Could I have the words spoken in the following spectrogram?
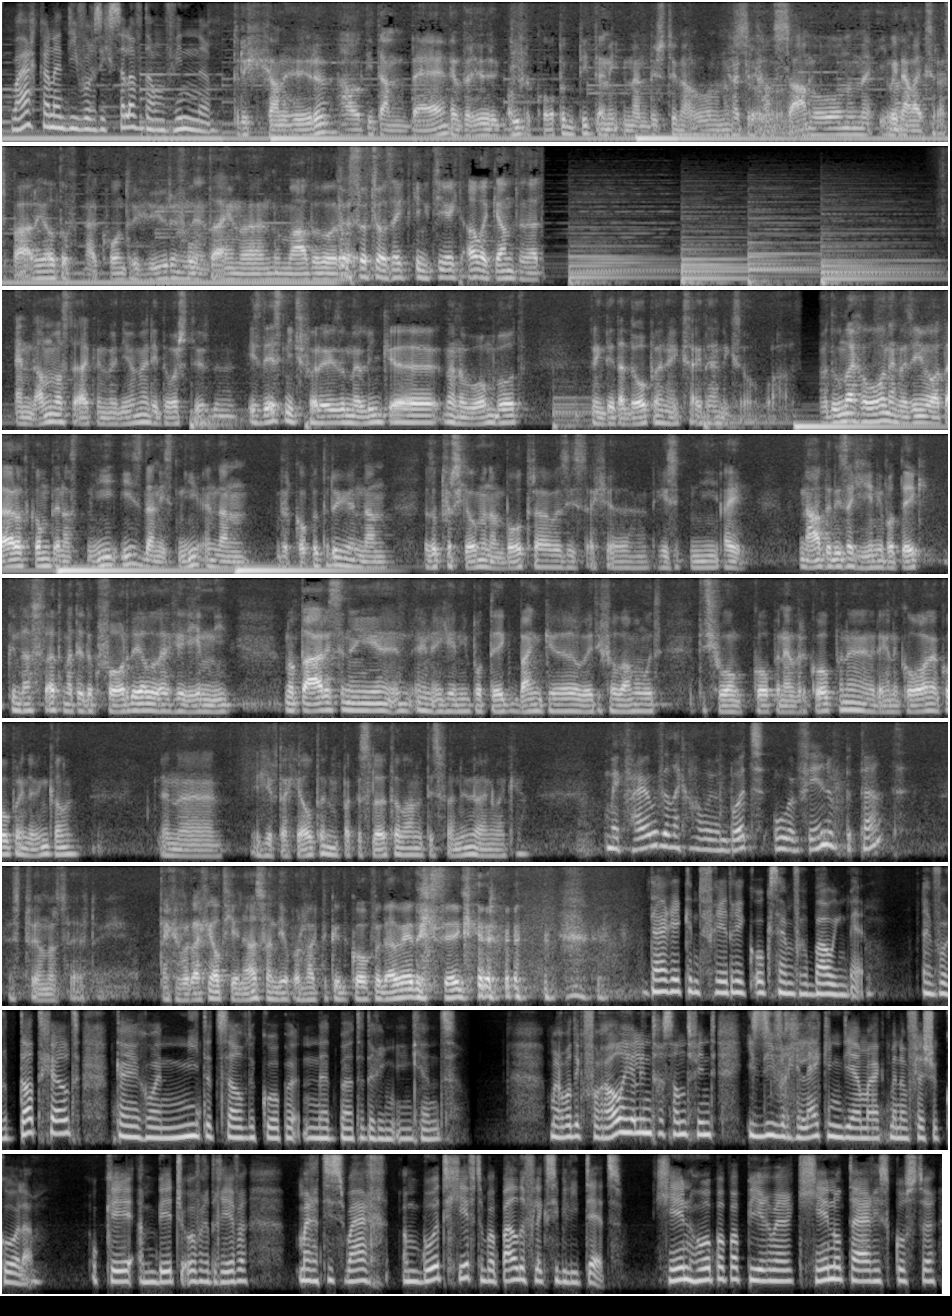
Waar kan hij die voor zichzelf dan vinden? Terug gaan huren, hou ik dit dan bij en verhuur ik die, of verkoop ik dit en in mijn bus te gaan wonen. Ga ik terug gaan samenwonen met iemand, heb ik dan wat extra spaargeld of ga ik gewoon terug huren? Fulltime uh, nomade worden. Dus het was echt, ging het echt alle kanten uit. En dan was het eigenlijk een mij die doorstuurde. Is deze niks voor u? Zo'n link naar een woonboot. En ik deed dat open en ik zag dat en ik zo, wauw. We doen dat gewoon en we zien wat daaruit komt. En als het niet is, dan is het niet. En dan verkopen terug. En dan, dat is ook het verschil met een boot trouwens, is dat je, je zit niet... Het nadeel is dat je geen hypotheek kunt afsluiten, maar het heeft ook voordelen dat je geen notarissen en, geen- en, en geen hypotheekbanken, weet ik veel wat maar moet. Het is gewoon kopen en verkopen. Hè. Dat je een cola gaat kopen in de winkel. En eh, je geeft dat geld en je pakt de sleutel aan. Het is van nu eigenlijk. Hè. Maar ik vraag hoeveel dat je voor een boot ongeveer betaalt. Dat is 250. Dat je voor dat geld geen huis van die oppervlakte kunt kopen, dat weet ik zeker. Daar rekent Frederik ook zijn verbouwing bij. En voor dat geld kan je gewoon niet hetzelfde kopen net buiten de ring in Gent. Maar wat ik vooral heel interessant vind, is die vergelijking die hij maakt met een flesje cola. Oké, een beetje overdreven, maar het is waar. Een boot geeft een bepaalde flexibiliteit. Geen hoop papierwerk, geen notariskosten.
